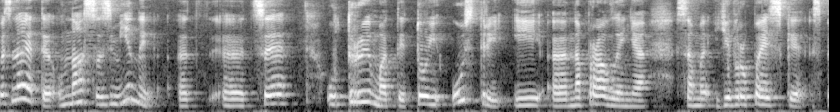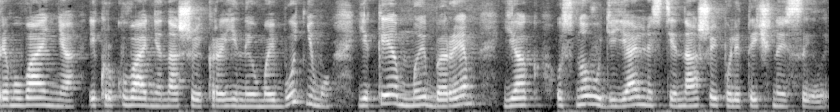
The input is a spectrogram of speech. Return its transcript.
Ви знаєте, у нас зміни е, е, це утримати той устрій і е, направлення саме європейське спрямування і крокування нашої країни у майбутньому, яке ми беремо як основу діяльності нашої політичної сили.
